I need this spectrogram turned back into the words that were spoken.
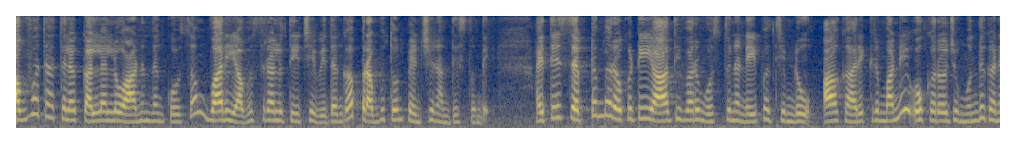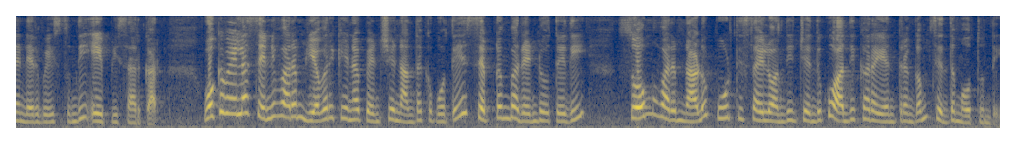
అవ్వదాతల కళ్ళల్లో ఆనందం కోసం వారి అవసరాలు తీర్చే విధంగా ప్రభుత్వం పెన్షన్ అందిస్తుంది. అయితే సెప్టెంబర్ ఒకటి ఆదివారం వస్తున్న నేపథ్యంలో ఆ కార్యక్రమాన్ని ఒకరోజు ముందుగానే నిర్వహిస్తుంది ఏపీ సర్కార్. ఒకవేళ శనివారం ఎవరికైనా పెన్షన్ అందకపోతే సెప్టెంబర్ రెండో తేదీ సోమవారం నాడు పూర్తి స్థాయిలో అందించేందుకు అధికార యంత్రాంగం సిద్ధమవుతుంది.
